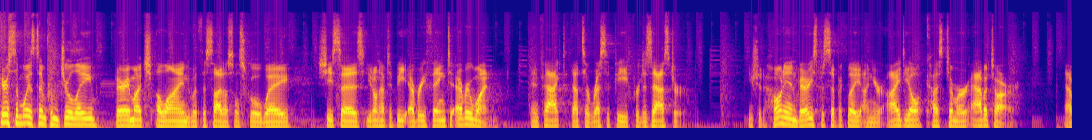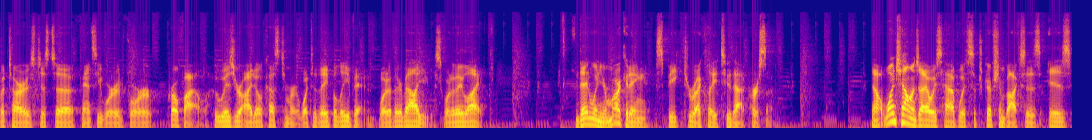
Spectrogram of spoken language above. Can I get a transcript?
Here's some wisdom from Julie, very much aligned with the Side Hustle School way. She says, You don't have to be everything to everyone. In fact, that's a recipe for disaster. You should hone in very specifically on your ideal customer avatar. Avatar is just a fancy word for profile. Who is your ideal customer? What do they believe in? What are their values? What do they like? And then when you're marketing, speak directly to that person. Now, one challenge I always have with subscription boxes is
